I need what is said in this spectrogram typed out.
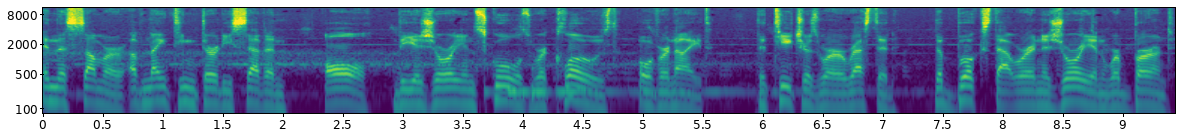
In the summer of 1937, all the Izhorian schools were closed overnight. The teachers were arrested. The books that were in Izhorian were burnt.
